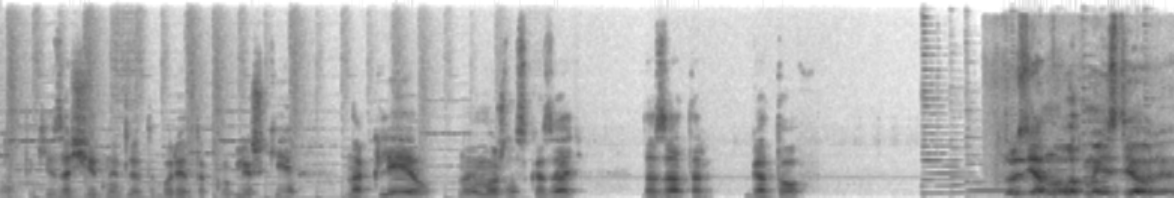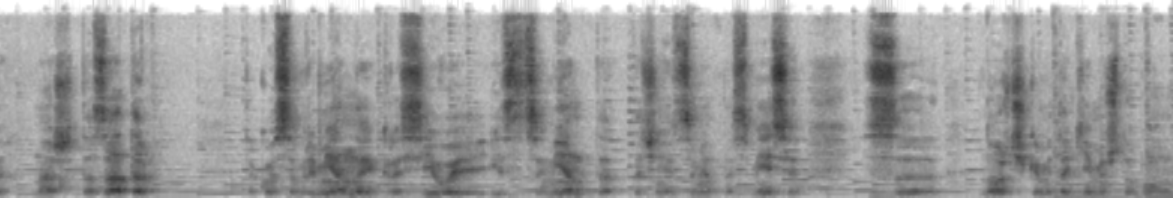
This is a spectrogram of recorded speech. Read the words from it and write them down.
вот такие защитные для табуреток кругляшки, наклеил. Ну и можно сказать, дозатор готов. Друзья, ну вот мы и сделали наш дозатор. Такой современный, красивый, из цемента, точнее цементной смеси, с ножичками такими, чтобы он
